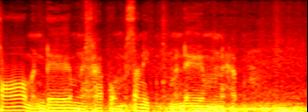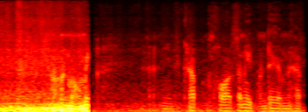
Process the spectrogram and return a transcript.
ข้อเหมือนเดิมนะครับ ผมสนิทเหมือนเดิมนะครับ มันมองไม่นี่นะครับคอสนิทเหมือนเดิมนะครับ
